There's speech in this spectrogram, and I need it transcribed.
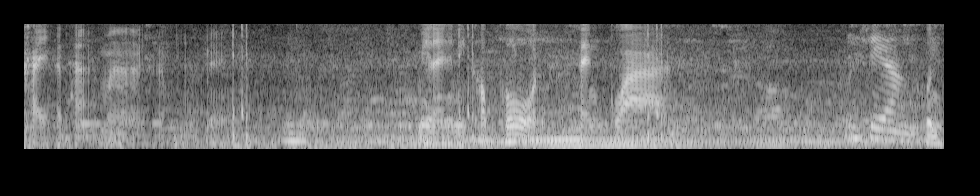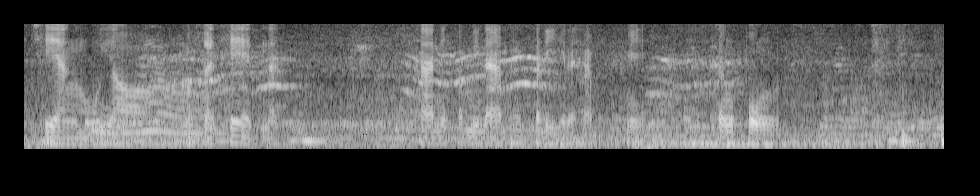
ไข่กระทะมาครับนี่มีอะไรนะมีข้าวโพด แตงกวาคุณเชียงกุนเชียงหมูยอหมูยอมะเขือเทศนะอันนี้ก็มีน้ำให้ฟรีนะครับ นี่เครื่องปรุงโอ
